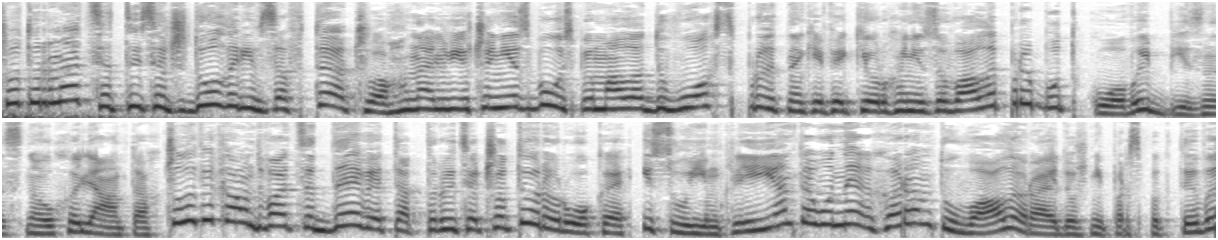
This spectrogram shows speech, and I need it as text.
14 тисяч доларів за втечу. На Львівщині СБУ спіймала двох спритників, які організували прибутковий бізнес на ухилянтах. Чоловікам 29 та 34 роки, і своїм клієнтам вони гарантували райдужні перспективи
